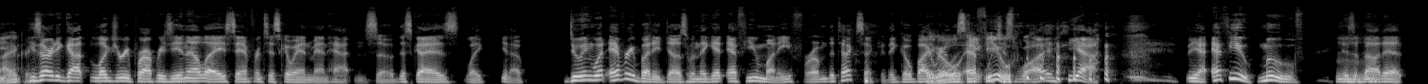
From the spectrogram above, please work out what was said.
I agree. He's already got luxury properties in L.A., San Francisco, and Manhattan. So this guy is like, you know, doing what everybody does when they get FU money from the tech sector. They go buy They real estate, FU. which is why, yeah, yeah, FU move is Mhm. about it.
